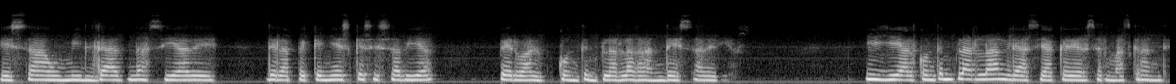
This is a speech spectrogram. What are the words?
Esa humildad nacía de, de la pequeñez que se sabía, pero al contemplar la grandeza de Dios. Y al contemplarla le hacía querer ser más grande.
